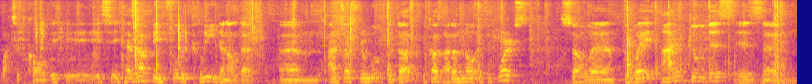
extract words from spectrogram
what's it called? It, it, it has not been fully cleaned and all that. Um, I just removed the dust because I don't know if it works. So uh, the way I do this is um,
